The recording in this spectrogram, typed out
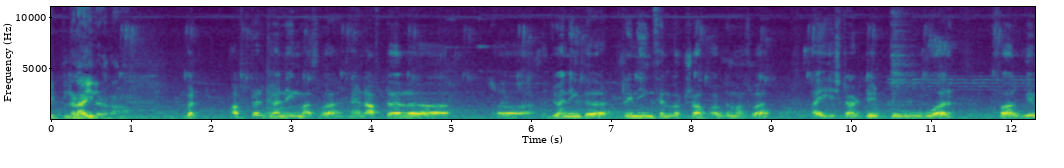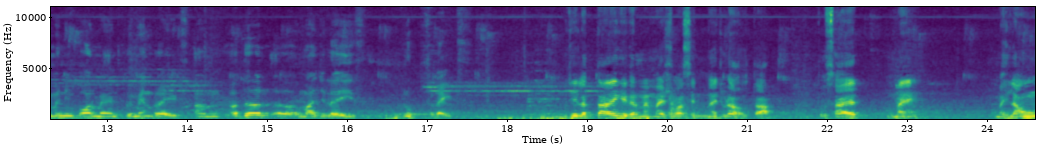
एक लड़ाई लड़ रहा हूँ But after joining Maswa and after uh, uh, joining the trainings and workshop of the Maswa, I started to work for women empowerment, women rights and other uh, marginalized groups' rights. मुझे लगता है कि अगर मैं मैशवा से न जुड़ा होता तो शायद मैं महिलाओं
